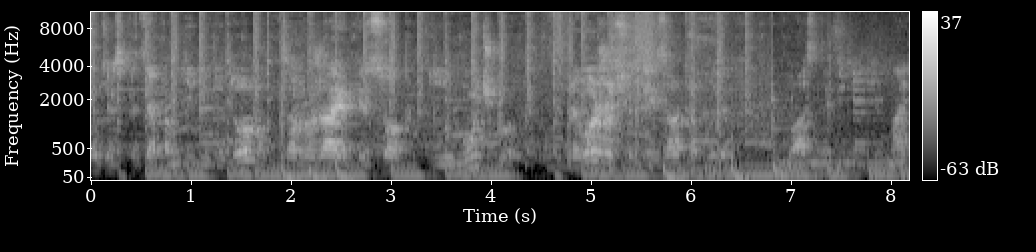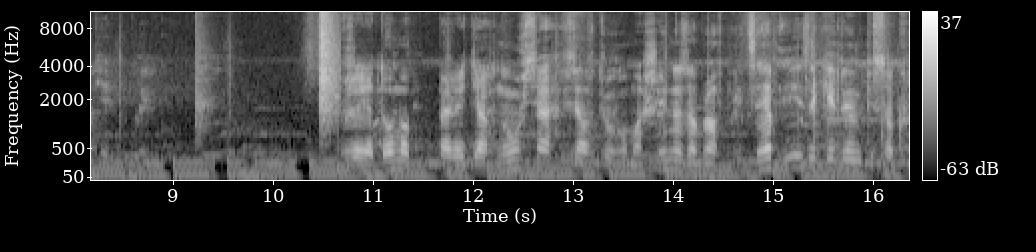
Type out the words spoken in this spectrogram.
потім з прицепом їду додому, загружаю пісок і мучку, привожу сюди і завтра будемо класти в цій кімнаті плитку. Вже я вдома передягнувся, взяв другу машину, забрав прицеп і закидуємо пісок.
